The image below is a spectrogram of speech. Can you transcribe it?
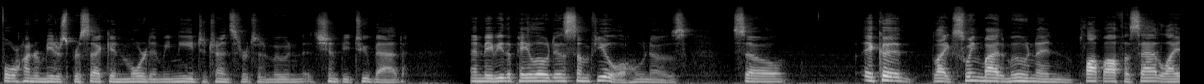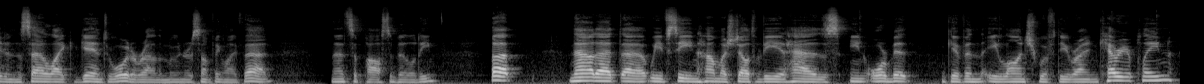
400 meters per second more than we need to transfer to the moon, it shouldn't be too bad. And maybe the payload is some fuel, who knows. So it could like swing by the moon and plop off a satellite and the satellite could get into orbit around the moon or something like that. That's a possibility. But now that uh, we've seen how much delta V it has in orbit given a launch with the Orion carrier plane,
